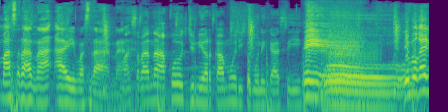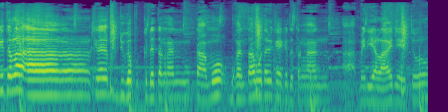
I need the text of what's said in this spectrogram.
Mas Rana, ay Mas Rana. Mas Rana, aku junior kamu di komunikasi. Eh, Oh. Ya pokoknya gitulah eh, kita juga kedatangan tamu, bukan tamu tapi kayak kedatangan eh, media lain yaitu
